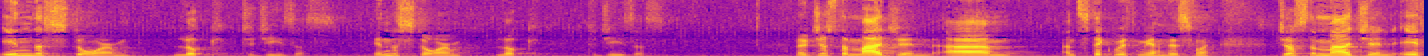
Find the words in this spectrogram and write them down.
in the storm, look to Jesus. In the storm, look to Jesus. Now, just imagine, um, and stick with me on this one, just imagine if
